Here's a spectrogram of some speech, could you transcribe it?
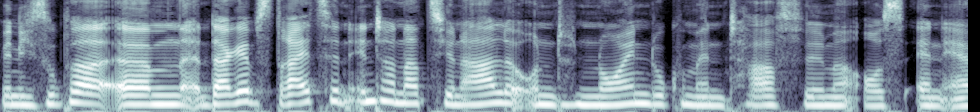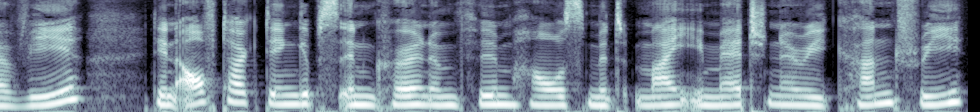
Finde ich super. Ähm, da gibt es 13 internationale und neun Dokumentarfilme aus NRW. Den Auftakt, den gibt es in Köln im Filmhaus mit My Imaginary Country.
